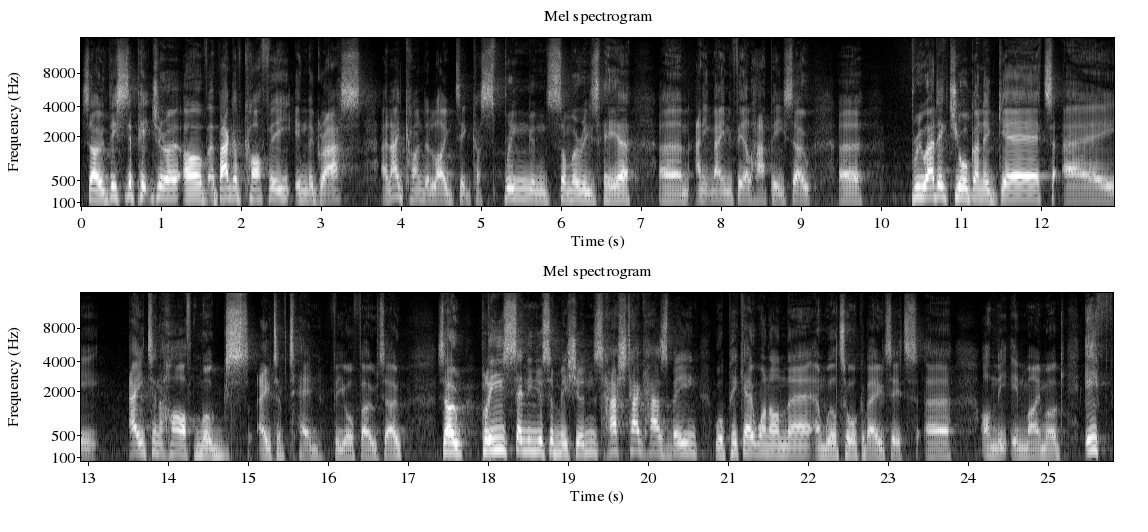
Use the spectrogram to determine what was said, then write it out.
so this is a picture of a bag of coffee in the grass and I kind of liked it because spring and summer is here um, and it made me feel happy. So uh, Brew Addict, you're going to get a eight and a half mugs out of 10 for your photo. So please send in your submissions. Hashtag Has Bean. We'll pick out one on there and we'll talk about it uh, on the In My Mug. If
